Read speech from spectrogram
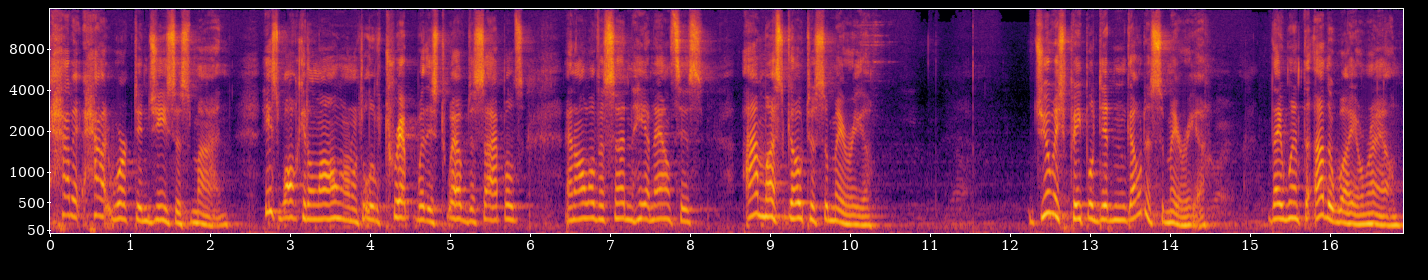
how, it, how it worked in Jesus' mind. He's walking along on a little trip with his 12 disciples, and all of a sudden he announces, I must go to Samaria. Jewish people didn't go to Samaria, they went the other way around.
